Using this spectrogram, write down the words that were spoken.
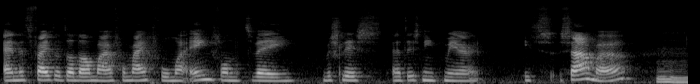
En het feit dat dan, dan maar voor mijn gevoel maar één van de twee beslist, het is niet meer iets samen. Mhm.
